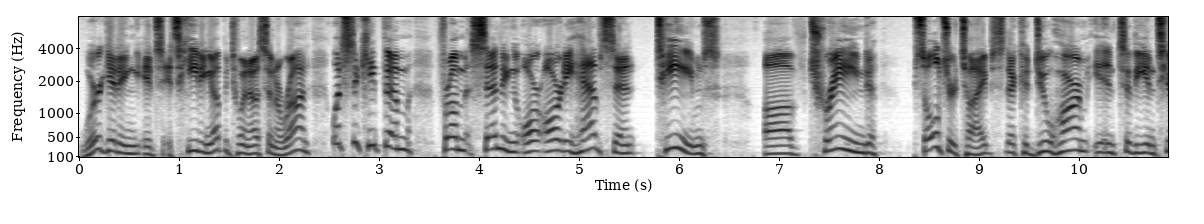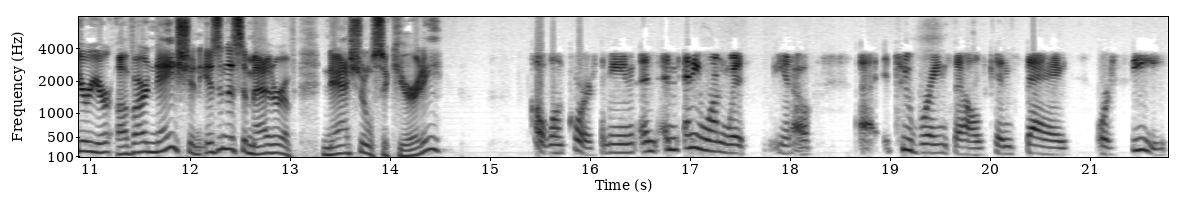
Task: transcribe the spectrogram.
We're getting it's it's heating up between us and Iran. What's to keep them from sending or already have sent teams? Of trained soldier types that could do harm into the interior of our nation. Isn't this a matter of national security? Oh well, of course. I mean, and and anyone with you know uh, two brain cells can say or see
